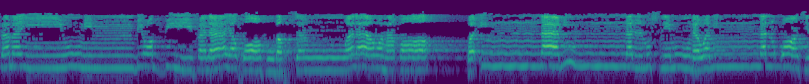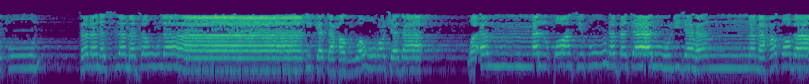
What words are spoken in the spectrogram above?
فمن يؤمن بربه فلا يخاف بخسا ولا رهقا وإنا منا المسلمون ومنا القاسطون فمن اسلم فأولئك تحروا رشدا وأما القاسطون فكانوا لجهنم حطبا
